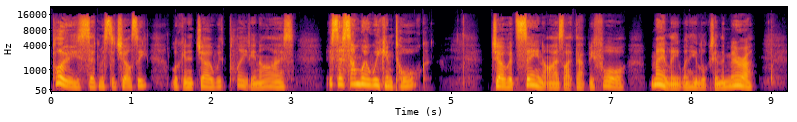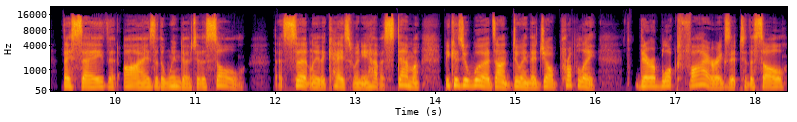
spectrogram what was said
Please, said Mr. Chelsea, looking at Joe with pleading eyes. Is there somewhere we can talk? Joe had seen eyes like that before, mainly when he looked in the mirror. They say that eyes are the window to the soul. That's certainly the case when you have a stammer, because your words aren't doing their job properly. They're a blocked fire exit to the soul.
